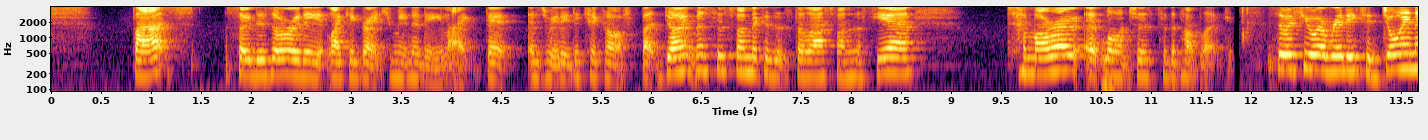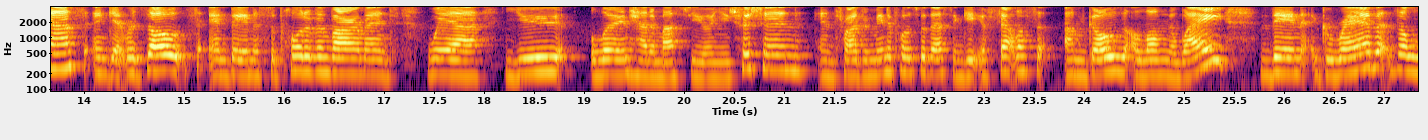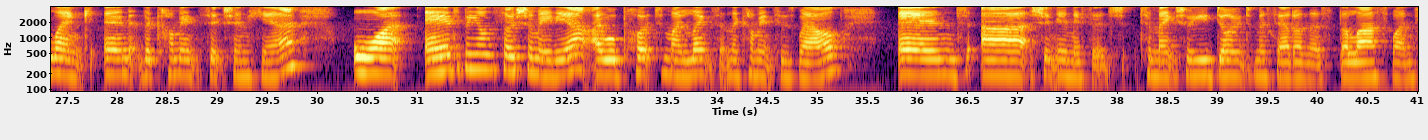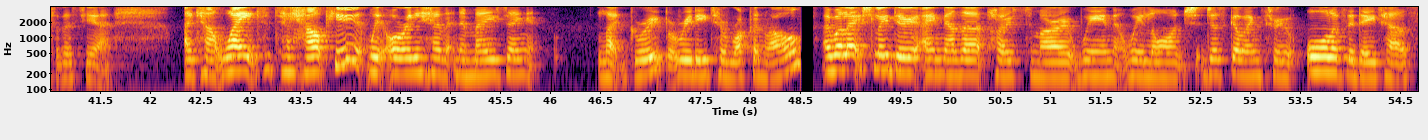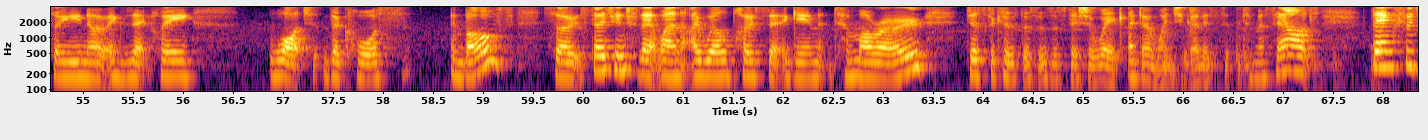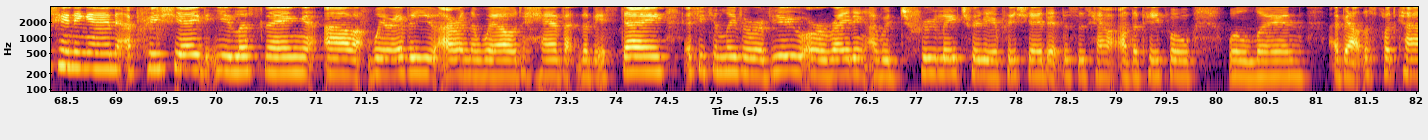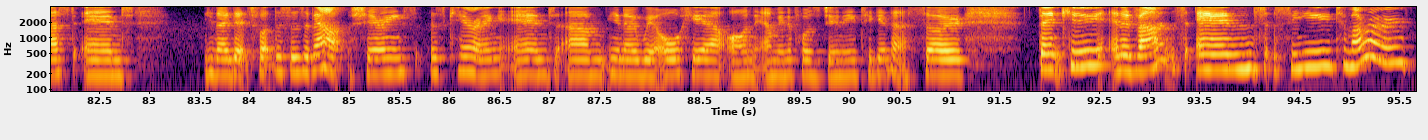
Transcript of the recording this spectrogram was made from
But so there's already like a great community like that is ready to kick off. But don't miss this one because it's the last one this year. Tomorrow it launches to the public. So, if you are ready to join us and get results and be in a supportive environment where you learn how to master your nutrition and thrive in menopause with us and get your fat loss um, goals along the way, then grab the link in the comment section here or add me on social media. I will put my links in the comments as well and uh, shoot me a message to make sure you don't miss out on this, the last one for this year. I can't wait to help you. We already have an amazing like group ready to rock and roll. I will actually do another post tomorrow when we launch, just going through all of the details so you know exactly what the course involves. So stay tuned for that one. I will post it again tomorrow just because this is a special week. I don't want you guys to, miss out. Thanks for tuning in. Appreciate you listening. Uh, wherever you are in the world, have the best day. If you can leave a review or a rating, I would truly, truly appreciate it. This is how other people will learn about this podcast. And, you know, that's what this is about. Sharing is caring. And, um, you know, we're all here on our menopause journey together. So, Thank you in advance and see you tomorrow.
